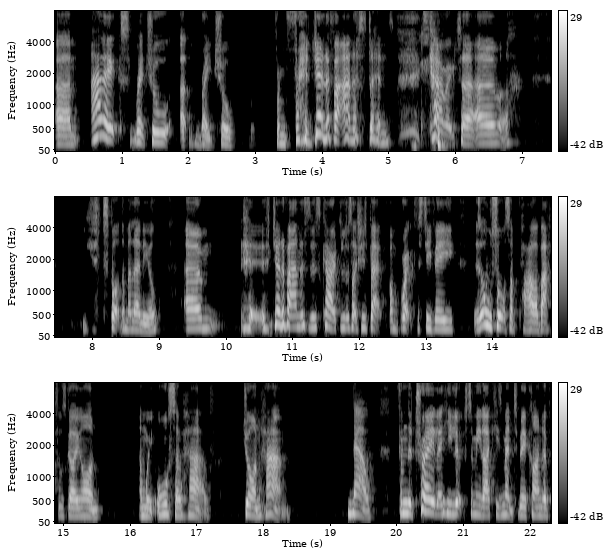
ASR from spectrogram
Um, Alex, Rachel, uh, Rachel from Fred, Jennifer Aniston's character, um, you spot the millennial. Um, Jennifer Aniston's character looks like she's back on breakfast TV. There's all sorts of power battles going on. And we also have Jon Hamm. Now, from the trailer, he looks to me like he's meant to be a kind of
